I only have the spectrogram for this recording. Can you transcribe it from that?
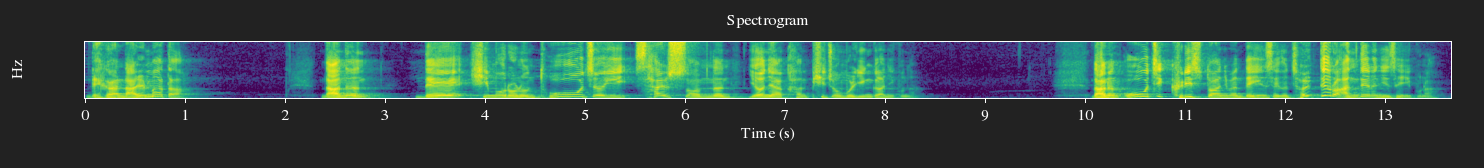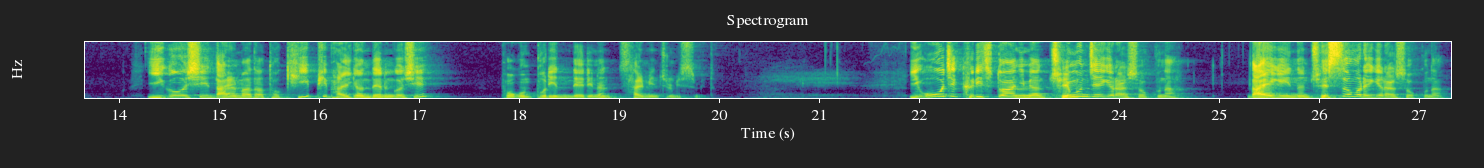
내가 날마다 나는 내 힘으로는 도저히 살 수 없는 연약한 피조물 인간이구나. 나는 오직 그리스도 아니면 내 인생은 절대로 안 되는 인생이구나. 이것이 날마다 더 깊이 발견되는 것이 복음 뿌리 내리는 삶인 줄 믿습니다. 이 오직 그리스도 아니면 죄 문제 해결할 수 없구나. 나에게 있는 죄성을 해결할 수 없구나.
